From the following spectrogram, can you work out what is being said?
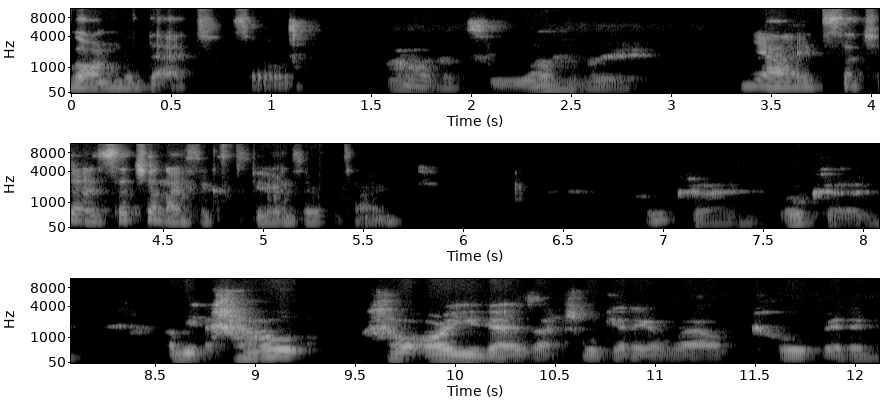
go on with that so Oh, that's lovely. yeah it's such a it's such a nice experience every time Okay. Okay. I mean, how how are you guys actually getting around COVID and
